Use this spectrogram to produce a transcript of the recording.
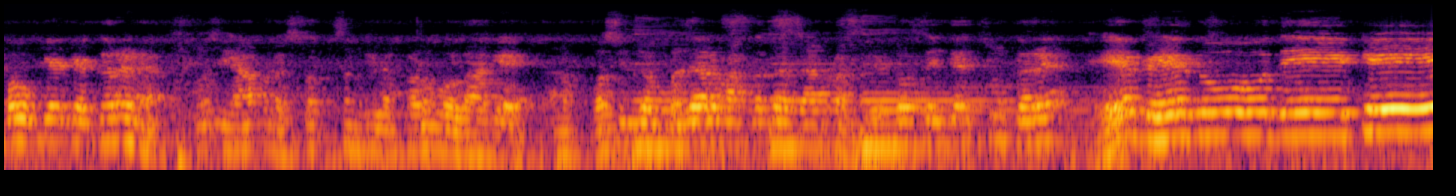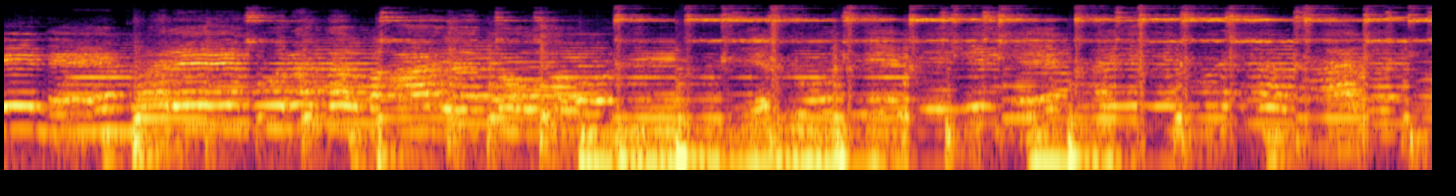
બહુ કે કે કરે ને, પછી આપણે સત્સંગીને કડવો લાગે. અને પછી જો બજારમાં કદાચ આપણા ભેટો થઈ જાય શું કરે? હે ભેદો દેખે ને ફરે ભાગતો રે. એ તો દેખે ને ફરે મૂર્ખ ભાગતો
